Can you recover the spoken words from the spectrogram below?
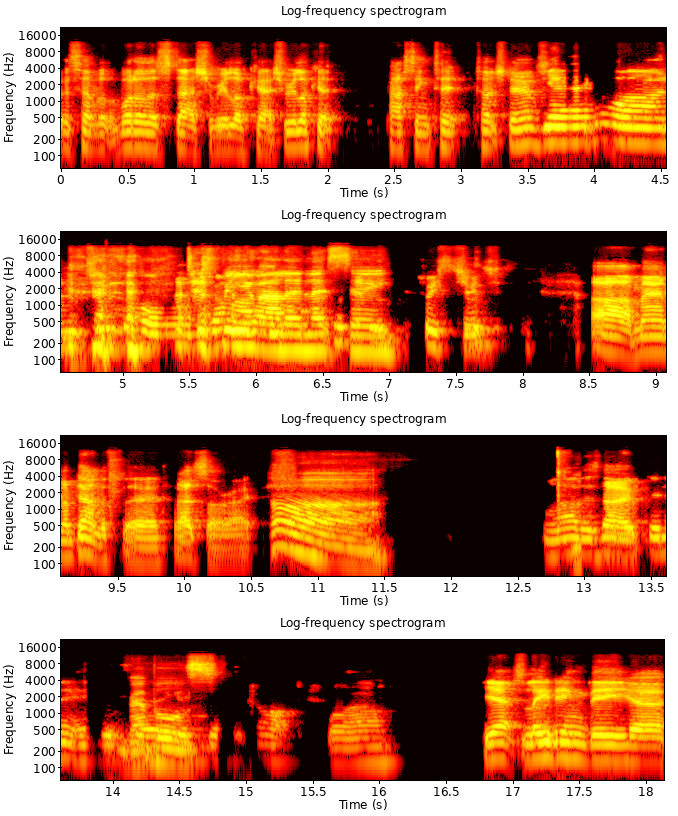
let's have a, what other stats should we look at? Should we look at passing t- touchdowns? Yeah, go on. Just for you, Alan. Let's see. Oh man, I'm down to third. That's all right. Oh. Well, there's no, Rebels. Wow. Yeah, leading the uh,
